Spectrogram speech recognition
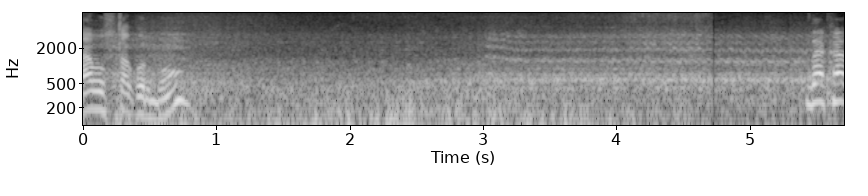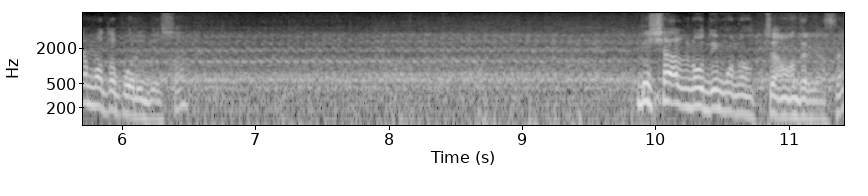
ব্যবস্থা করব। দেখার মতো পরিবেশ হ্যাঁ? বিশাল নদী মনে হচ্ছে আমাদের কাছে।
